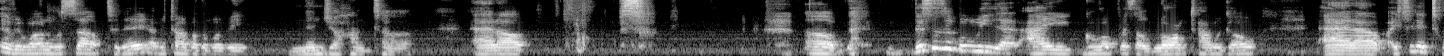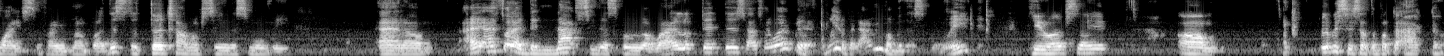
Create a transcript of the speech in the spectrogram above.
Everyone, what's up? Today I'll be talking about the movie Ninja Hunter. And uh, um, this is a movie that I grew up with a long time ago, and uh, I seen it twice, if I remember. This is the third time I'm seeing this movie, and um, I, I thought I did not see this movie, but when I looked at this, I was like, wait a minute, wait a minute, I remember this movie. You know what I'm saying? Um, let me say something about the actor.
